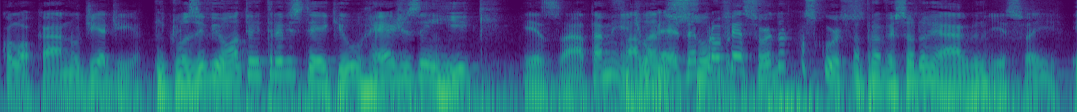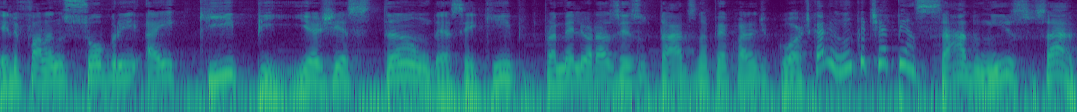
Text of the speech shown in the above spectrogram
colocar no dia a dia. Inclusive ontem eu entrevistei aqui o Regis Henrique. Exatamente. Falando o Regis é sobre... é professor do nosso curso. É professor do Reagro, né? Isso aí. Ele falando sobre a equipe e a gestão dessa equipe para melhorar os resultados na pecuária de corte. Cara, eu nunca tinha pensado nisso, sabe?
